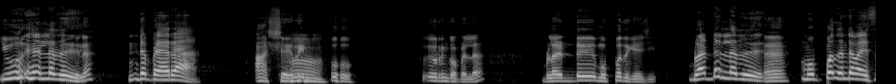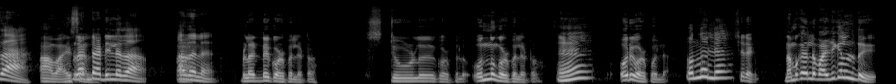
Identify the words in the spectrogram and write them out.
യൂറിൻ അല്ലത്. പിന്നെ? എന്റെ പേരാ? ആ ശരി ആ. ഓ യൂറിൻ കുഴപ്പമില്ല. ബ്ലഡ് മുപ്പത് കെ ജി. ബ്ലഡ് അല്ലത്. ഏ? മുപ്പതിന്റെ വയസ്സാ? ആ ബ്ലഡ് വയസ്സാണ് അടിയിലതാ അതന്നെ. ബ്ലഡ് കുഴപ്പമില്ല കേട്ടോ സ്റ്റൂൾ കുഴപ്പമില്ല. ഒന്നും കുഴപ്പമില്ല കേട്ടോ ഏ? ഒരു കുഴപ്പമില്ല. ഒന്നുമില്ല. ശരിയാക്കും. നമുക്കതിൽ വഴികളുണ്ട്.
